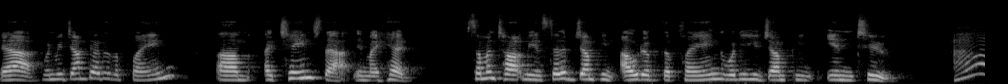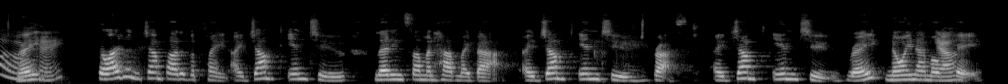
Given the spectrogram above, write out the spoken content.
yeah, when we jumped out of the plane, um, I changed that in my head. Someone taught me instead of jumping out of the plane, what are you jumping into? Oh, right? okay. So I didn't jump out of the plane. I jumped into letting someone have my back. I jumped into trust. I jumped into, right? Knowing I'm Yeah. okay.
